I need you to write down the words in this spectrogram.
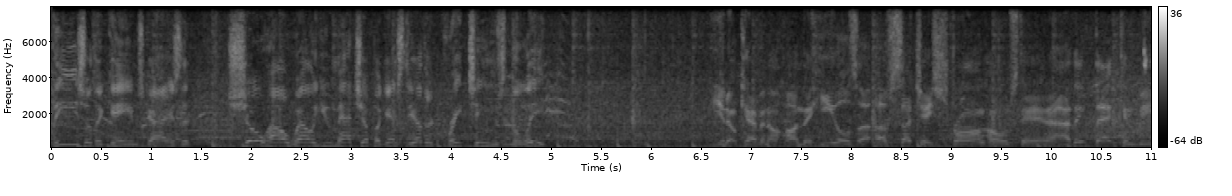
These are the games, guys, that show how well you match up against the other great teams in the league. You know, Kevin, on the heels of such a strong homestand, I think that can be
